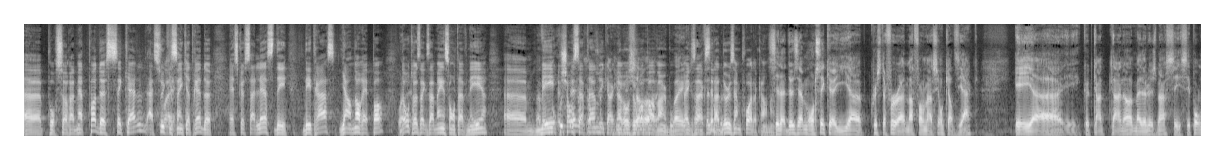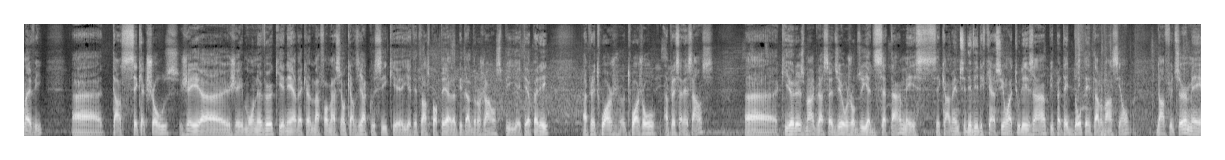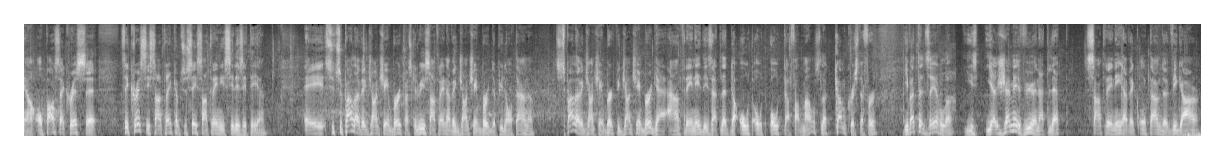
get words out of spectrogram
euh, pour se remettre. Pas de séquelles à ceux Ouais. qui s'inquiéteraient de est-ce que ça laisse des, des traces? Il n'y en aurait pas. D'autres examens sont à venir. Euh, mais chose certaine, ne ça, pas euh, avant un bout. ouais, exact. C'est la deuxième fois, là, quand même. C'est la deuxième. On sait qu'il y a Christopher a malformation cardiaque. Et euh, écoute, quand t'en as, malheureusement, c'est c'est pour la vie. Euh, sais quelque chose? J'ai euh, mon neveu qui est né avec une malformation cardiaque aussi, qui a, il a été transporté à l'hôpital d'urgence, puis il a été opéré après trois, jours après sa naissance. Euh, qui heureusement, grâce à Dieu, aujourd'hui, il a 17 ans, mais c'est quand même c'est des vérifications à tous les ans, puis peut-être d'autres interventions dans le futur. Mais euh, on pense à Chris. euh, tu sais, Chris, il s'entraîne, comme tu sais, il s'entraîne ici les étés. Hein? Et si tu parles avec John Chamberg, parce que lui, il s'entraîne avec John Chamberg depuis longtemps, là. Si tu parles avec John Chamberg, puis John Chamberg a, entraîné des athlètes de haute, haute, haute performance, là, comme Christopher, il va te le dire, là, il n'a jamais vu un athlète s'entraîner avec autant de vigueur,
